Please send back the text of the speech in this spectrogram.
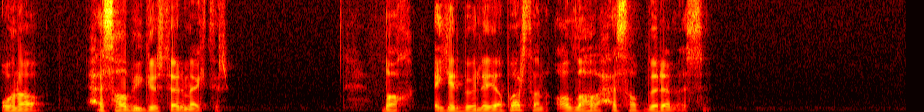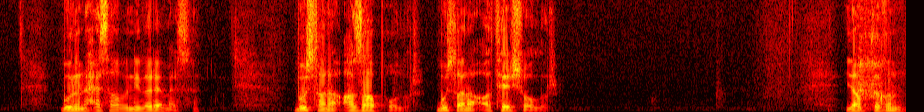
ona hesabı göstermektir. Bak, eğer böyle yaparsan Allah'a hesap veremezsin. Bunun hesabını veremezsin. Bu sana azap olur. Bu sana ateş olur. Yaptığın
